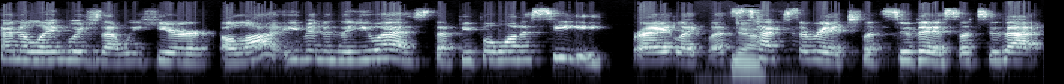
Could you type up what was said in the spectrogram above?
kind of language that we hear a lot, even in the US, that people want to see, right? Like, let's yeah. tax the rich, let's do this, let's do that.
